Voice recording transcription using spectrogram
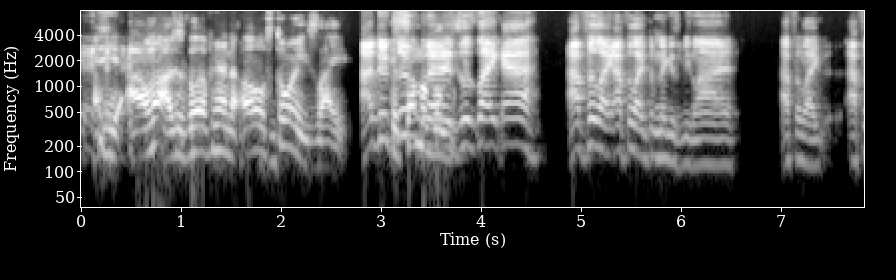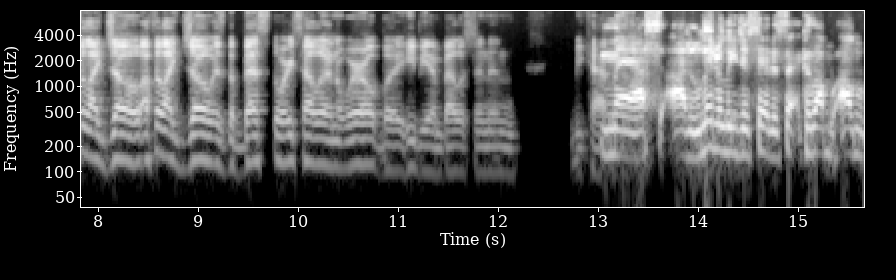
I don't know. I just love hearing the old stories. Like, I do too, some of but them- it's just like ah, I feel like I feel like them niggas be lying. I feel like I feel like Joe. I feel like Joe is the best storyteller in the world, but he be embellishing and be kind of man, I literally just said the same because I, I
